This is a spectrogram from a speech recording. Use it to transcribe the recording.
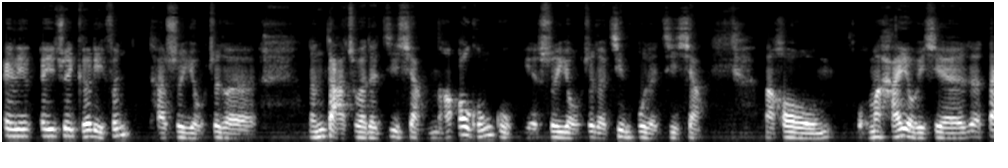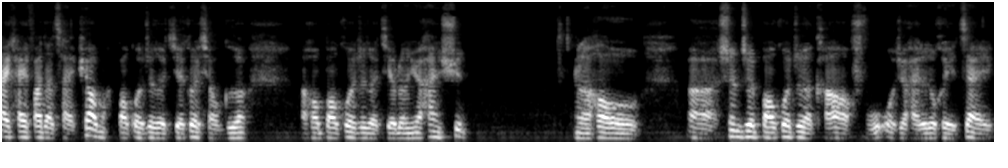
，A A J 格里芬他是有这个能打出来的迹象，然后奥孔古也是有这个进步的迹象，然后我们还有一些待开发的彩票嘛，包括这个杰克小哥，然后包括这个杰伦约翰逊，然后呃，甚至包括这个卡尔福，我觉得还是都可以再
